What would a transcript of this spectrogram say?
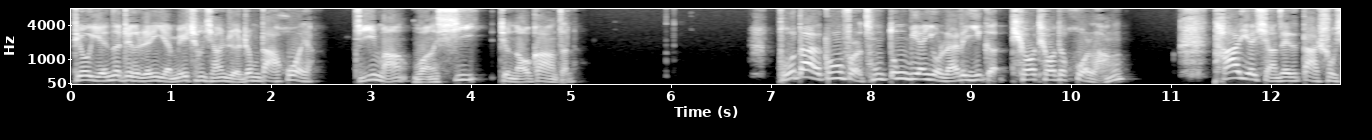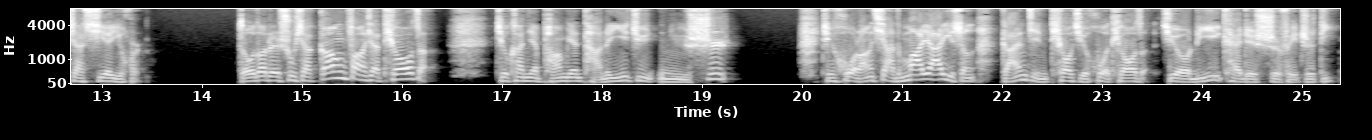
丢银子这个人也没成想惹这么大祸呀，急忙往西就挠杠子了。不大功夫，从东边又来了一个挑挑的货郎，他也想在这大树下歇一会儿。走到这树下，刚放下挑子，就看见旁边躺着一具女尸。这货郎吓得妈呀一声，赶紧挑起货挑子，就要离开这是非之地。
